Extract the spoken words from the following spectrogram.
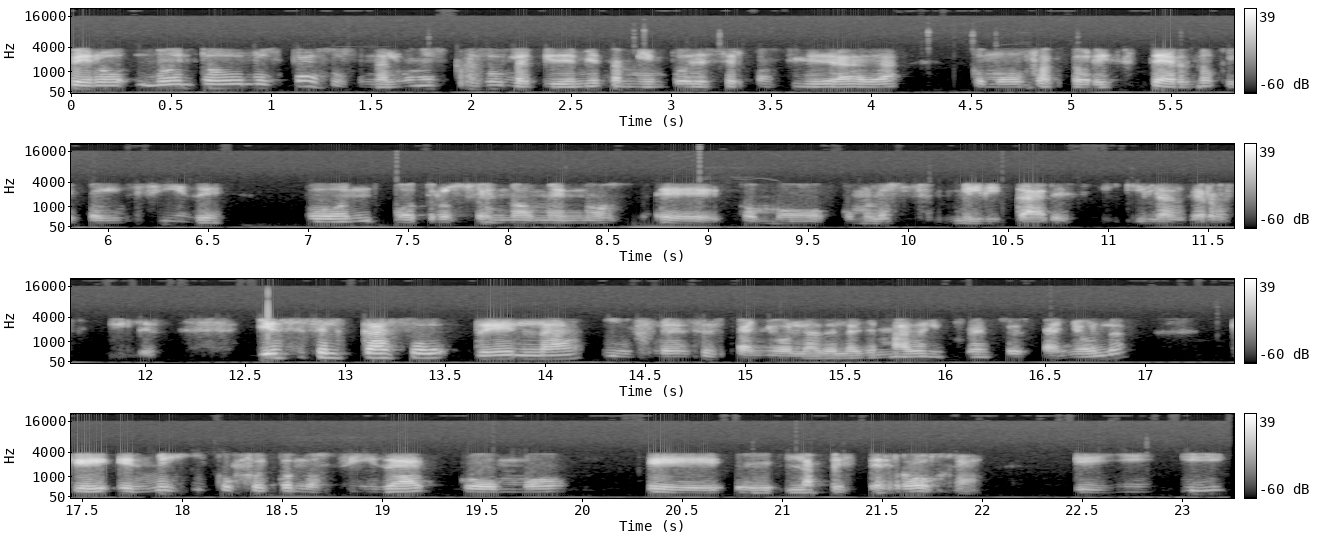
pero no en todos los casos. En algunos casos la epidemia también puede ser considerada como un factor externo que coincide con otros fenómenos eh, como, como los militares y las guerras civiles. Y ese es el caso de la influenza española, de la llamada influenza española, que en México fue conocida como eh, eh, la peste roja y,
